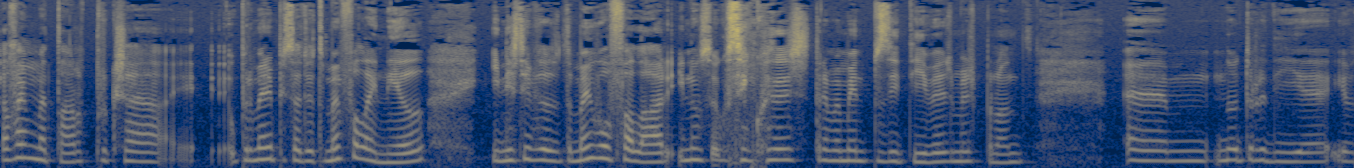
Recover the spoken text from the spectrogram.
Ele vai me matar porque já o primeiro episódio eu também falei nele e neste episódio também vou falar e não sei assim coisas extremamente positivas, mas pronto. Um, no outro dia, eu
